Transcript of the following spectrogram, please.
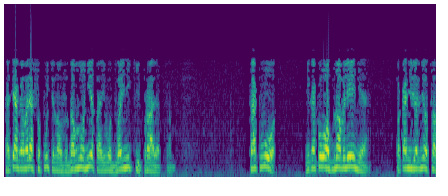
Хотя говорят, что Путина уже давно нет, а его двойники правят там. Так вот, никакого обновления, пока не вернется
